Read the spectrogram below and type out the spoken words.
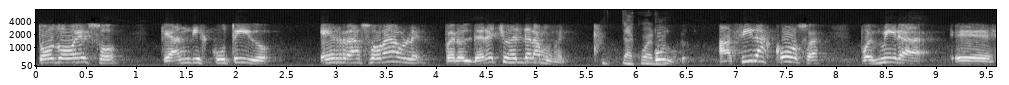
todo eso que han discutido es razonable, pero el derecho es el de la mujer. De acuerdo. Punto. Así las cosas, pues mira, eh,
